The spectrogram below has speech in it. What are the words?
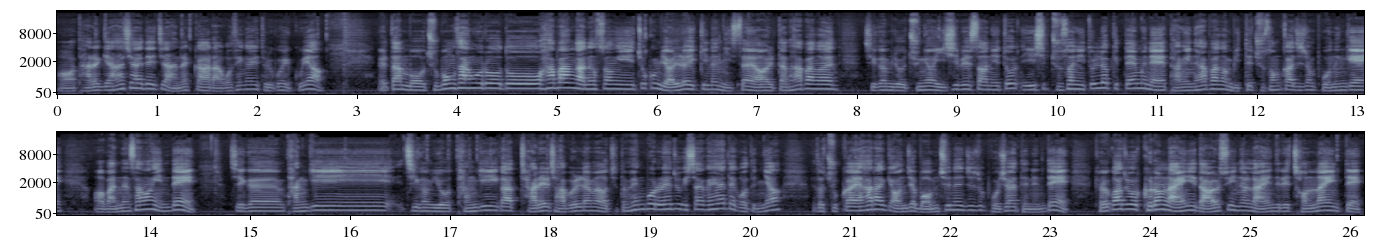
어 다르게 하셔야 되지 않을까라고 생각이 들고 있고요. 일단 뭐 주봉상으로도 하방 가능성이 조금 열려 있기는 있어요. 일단 하방은 지금 요 중요 21선이 뚫 20주선이 뚫렸기 때문에 당연히 하방은 밑에 주선까지 좀 보는 게 어, 맞는 상황인데 지금 단기 지금 요 단기가 자리를 잡으려면 어쨌든 횡보를 해주기 시작을 해야 되거든요. 그래서 주가의 하락이 언제 멈추는지 좀 보셔야 되는데 결과적으로 그런 라인이 나올 수 있는 라인들이 전 라인 때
